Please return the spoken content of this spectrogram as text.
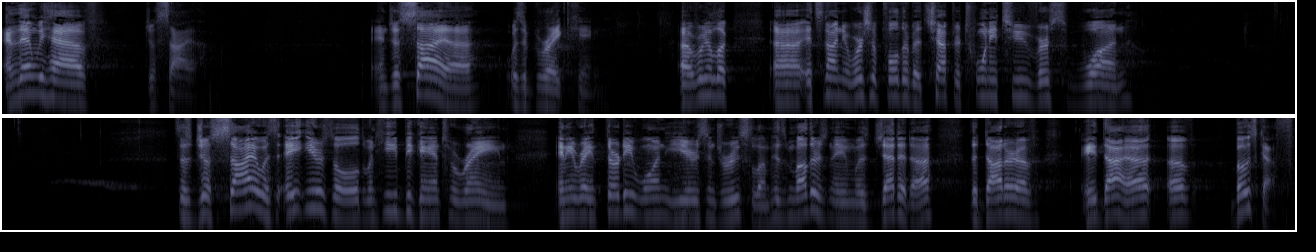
And then we have Josiah. And Josiah was a great king. Uh, we're going to look, uh, it's not in your worship folder, but chapter 22, verse 1. It says, Josiah was eight years old when he began to reign, and he reigned 31 years in Jerusalem. His mother's name was Jedidah, the daughter of Adaiah of Bozkath.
